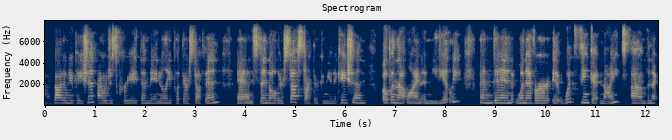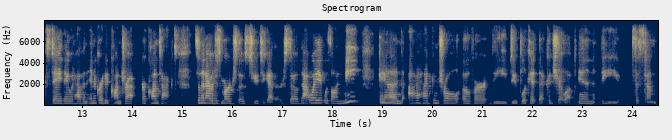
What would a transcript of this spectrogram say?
I got a new patient, I would just create them manually, put their stuff in, and send all their stuff, start their communication, open that line immediately. And then whenever it would sync at night, um, the next day they would have an integrated contract or contact. So then I would just merge those two together. So that way it was on me and I had control over the duplicate that could show up in the system.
